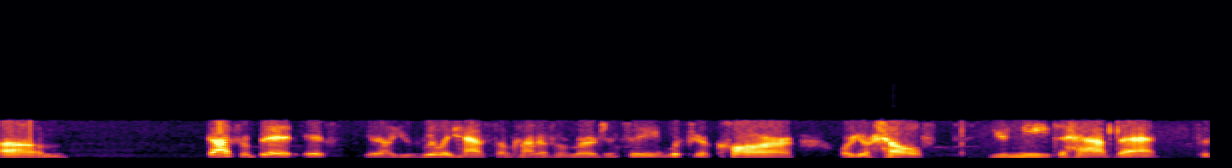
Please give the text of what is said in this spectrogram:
Um, God forbid if you know you really have some kind of emergency with your car or your health, you need to have that. The,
